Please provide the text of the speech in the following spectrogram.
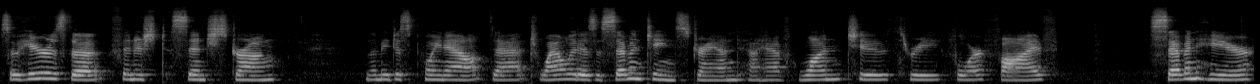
So here is the finished cinch strung. Let me just point out that while it is a 17 strand, I have one, two, three, four, five, seven here,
